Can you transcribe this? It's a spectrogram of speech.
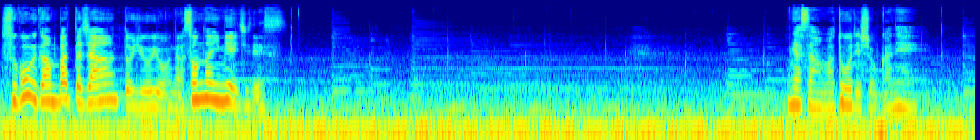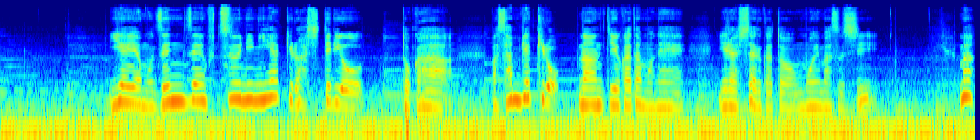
すごい頑張ったじゃんというような、そんなイメージです。皆さんはどうでしょうかね？いやいやもう全然普通に200キロ走ってるよとか、まあ、300キロなんていう方もね、いらっしゃるかと思いますし、まあ、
